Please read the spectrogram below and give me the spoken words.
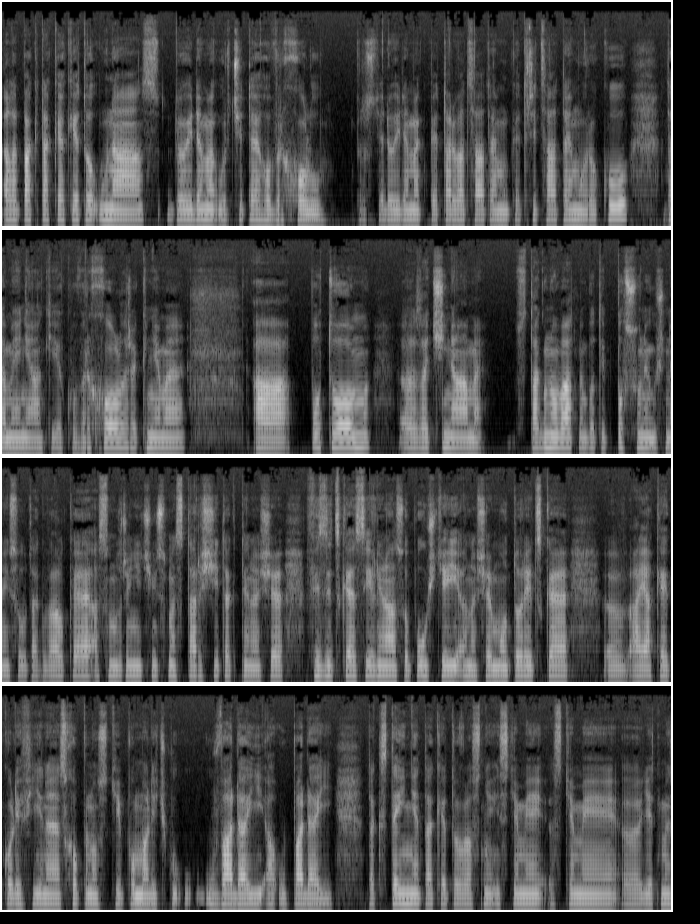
ale pak tak, jak je to u nás, dojdeme určitého vrcholu. Prostě dojdeme k 25. ke 30. roku, tam je nějaký jako vrchol, řekněme, a potom e, začínáme stagnovat, nebo ty posuny už nejsou tak velké a samozřejmě čím jsme starší, tak ty naše fyzické síly nás opouštějí a naše motorické eh, a jakékoliv jiné schopnosti pomaličku uvadají a upadají. Tak stejně tak je to vlastně i s těmi, s těmi eh, dětmi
